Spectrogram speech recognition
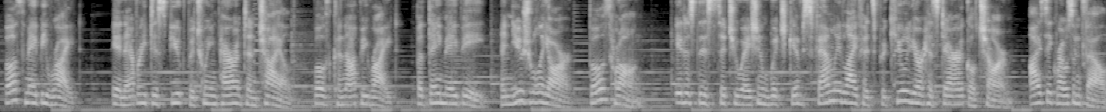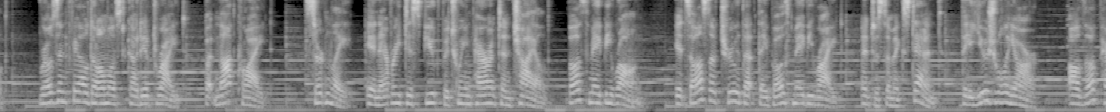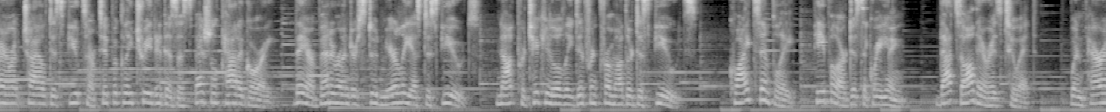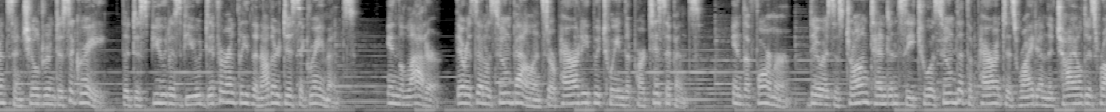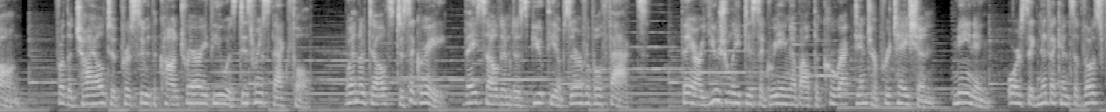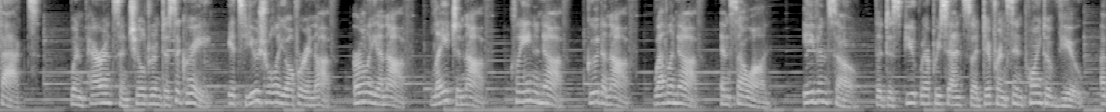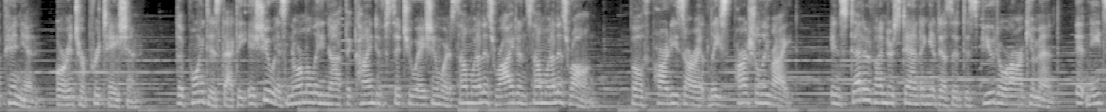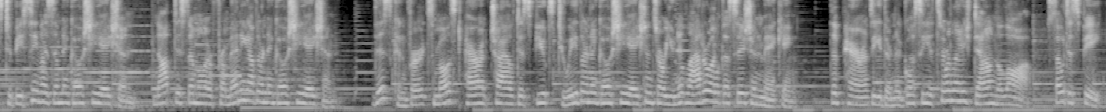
Both may be right. In every dispute between parent and child, both cannot be right but they may be, and usually are, both wrong. It is this situation which gives family life its peculiar hysterical charm. Isaac Rosenfeld. Rosenfeld almost got it right, but not quite. Certainly, in every dispute between parent and child, both may be wrong. It's also true that they both may be right, and to some extent, they usually are. Although parent-child disputes are typically treated as a special category, they are better understood merely as disputes, not particularly different from other disputes. Quite simply, people are disagreeing. That's all there is to it. When parents and children disagree, the dispute is viewed differently than other disagreements. In the latter, there is an assumed balance or parity between the participants. In the former, there is a strong tendency to assume that the parent is right and the child is wrong. For the child to pursue the contrary view is disrespectful. When adults disagree, they seldom dispute the observable facts. They are usually disagreeing about the correct interpretation, meaning, or significance of those facts. When parents and children disagree, it's usually over enough, early enough, late enough, clean enough, good enough, well enough, and so on. Even so, the dispute represents a difference in point of view, opinion, or interpretation. The point is that the issue is normally not the kind of situation where someone is right and someone is wrong. Both parties are at least partially right. Instead of understanding it as a dispute or argument, it needs to be seen as a negotiation, not dissimilar from any other negotiation. This converts most parent-child disputes to either negotiations or unilateral decision-making. The parents either negotiates or lays down the law, so to speak.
